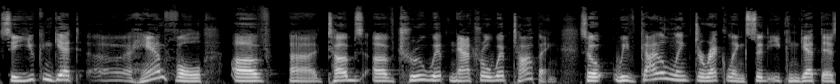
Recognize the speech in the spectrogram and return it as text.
So, you can get a handful of uh, tubs of TruWhip natural whip topping. So we've got a link, direct link, so that you can get this.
